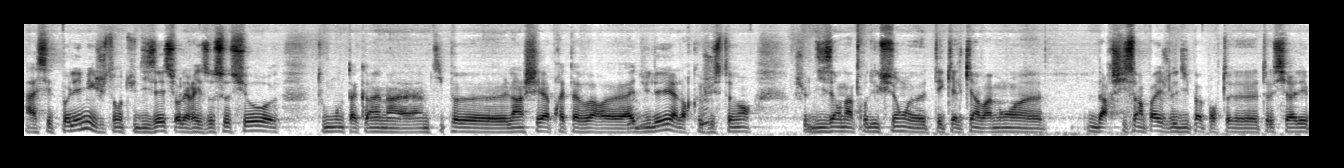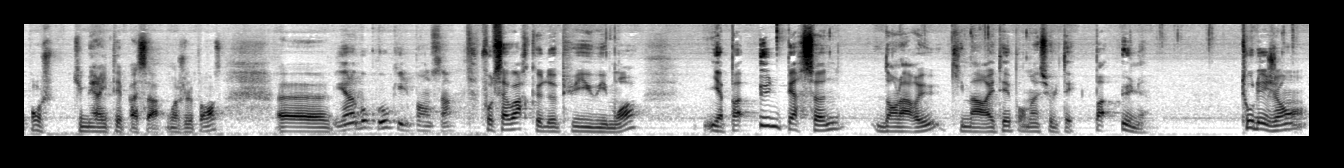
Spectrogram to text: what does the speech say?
à, cette polémique. Justement, tu disais sur les réseaux sociaux, euh, tout le monde t'a quand même un, petit peu euh, lynché après t'avoir adulé, alors que mmh. justement, je le disais en introduction, tu es quelqu'un vraiment d'archi sympa et je le dis pas pour te, te cirer l'éponge. Tu méritais pas ça, moi je le pense. Euh, il y en a beaucoup qui le pensent. Il hein. faut savoir que depuis huit mois, il n'y a pas une personne dans la rue qui m'a arrêté pour m'insulter. Pas une. Tous les gens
